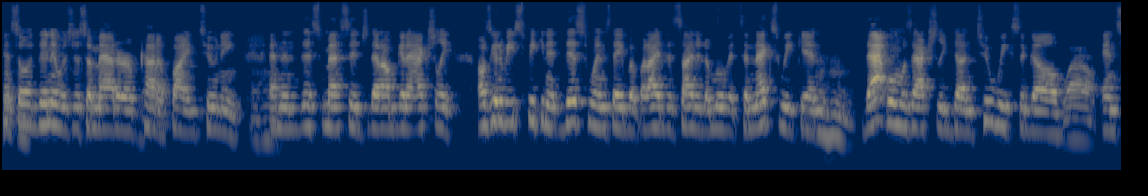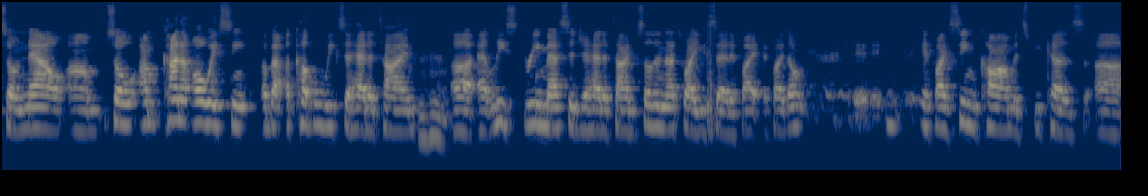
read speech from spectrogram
and so then it was just a matter of kind of fine tuning. Mhm. And then this message that I'm gonna actually, I was gonna be speaking it this Wednesday, but but I decided to move it to next weekend. Mhm. That one was actually done two weeks ago. Wow. And so now, um, so I'm kind of always seeing about a couple weeks ahead of time, Mhm. uh, at least three message ahead of time. So then that's why you said if I if I don't if I seem calm, it's because uh,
